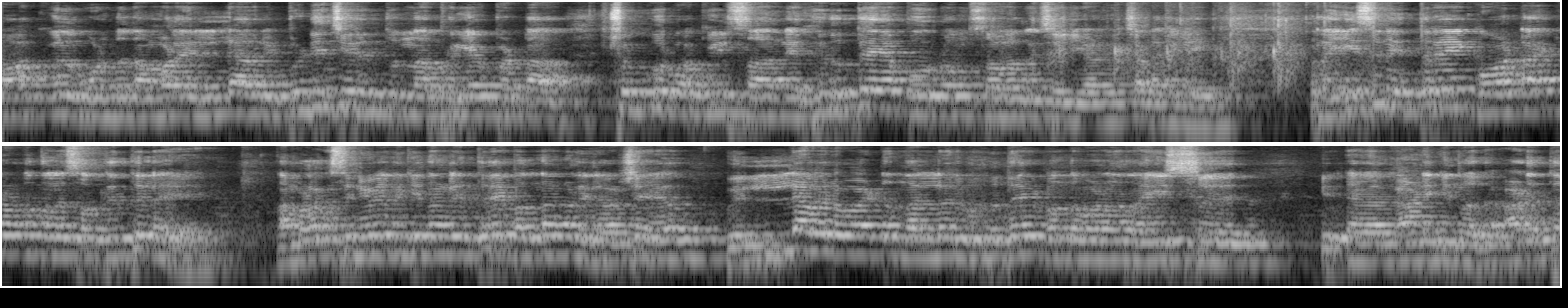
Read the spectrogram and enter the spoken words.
വാക്കുകൾ കൊണ്ട് നമ്മളെ എല്ലാവരും പിടിച്ചിരുത്തുന്ന പ്രിയപ്പെട്ട ഷുക്കൂർ വക്കീൽ സാറിനെ ഹൃദയപൂർവം സ്വാഗതം ചെയ്യുകയാണ് ചടങ്ങിലേക്ക്. റൈസിന് ഇത്രയും കോണ്ടാക്ട് ഉണ്ടെന്നുള്ള സത്യത്തിൽ നമ്മളൊക്കെ സിനിമയിൽ നിൽക്കുന്നുണ്ട് ഇത്രയും ബന്ധങ്ങളില്ല. പക്ഷേ എല്ലാവരുമായിട്ട് നല്ലൊരു ഹൃദയ ബന്ധമാണ് റൈസ് കാണിക്കുന്നത്. അടുത്ത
